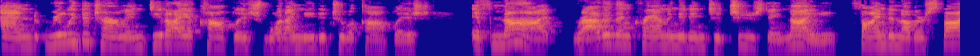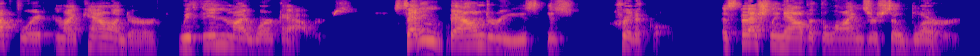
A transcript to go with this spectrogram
and really determine did I accomplish what I needed to accomplish? If not, rather than cramming it into Tuesday night, find another spot for it in my calendar within my work hours. Setting boundaries is critical, especially now that the lines are so blurred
